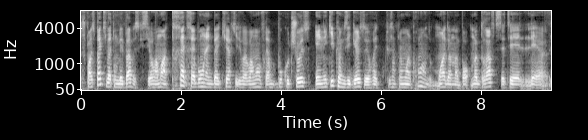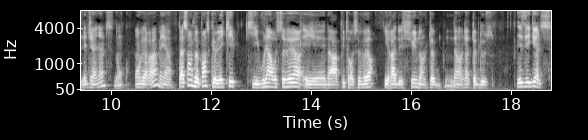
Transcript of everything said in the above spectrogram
je pense pas qu'il va tomber bas parce que c'est vraiment un très très bon linebacker qui devrait vraiment offrir beaucoup de choses. Et une équipe comme les Eagles devrait tout simplement le prendre. Moi, dans ma mock draft, c'était les, euh, les Giants, donc on verra. Mais euh, de toute façon, je pense que l'équipe qui voulait un receveur et n'aura plus de receveur ira dessus dans le top, dans, dans top 12. Les Eagles.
